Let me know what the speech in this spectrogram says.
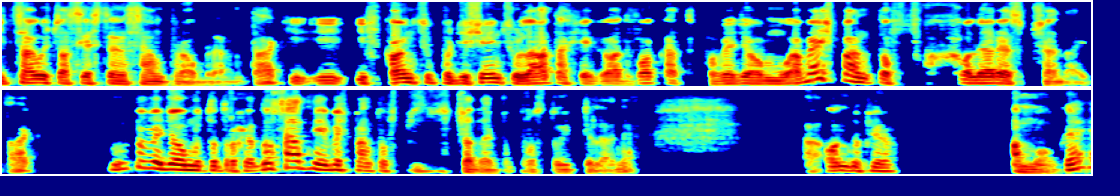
i cały czas jest ten sam problem, tak? I, i, I w końcu po 10 latach jego adwokat powiedział mu, a weź pan to w cholerę sprzedaj, tak? No, powiedział mu to trochę dosadnie, weź pan to sprzedaj po prostu i tyle, nie? A on dopiero, a mogę?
